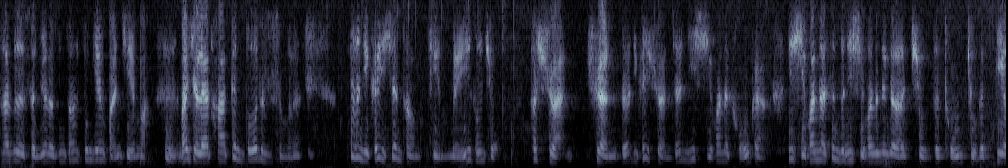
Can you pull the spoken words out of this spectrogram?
它是省略了中间中间环节嘛，嗯，而且呢，它更多的是什么呢？就是你可以现场品每一种酒，它选选择，你可以选择你喜欢的口感，你喜欢的，甚至你喜欢的那个酒的头酒的标，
